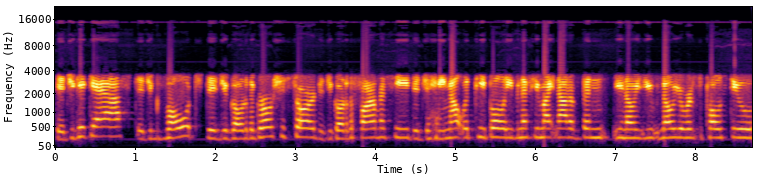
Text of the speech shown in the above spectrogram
Did you get gas? Did you vote? Did you go to the grocery store? Did you go to the pharmacy? Did you hang out with people, even if you might not have been, you know, you know you were supposed to?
